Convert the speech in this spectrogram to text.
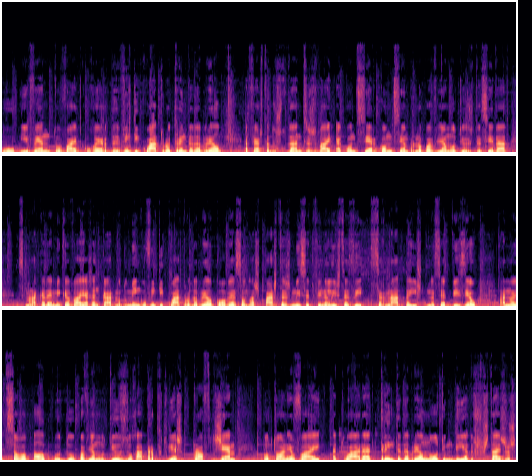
O evento vai decorrer de 24 a 30 de abril. A festa dos estudantes vai acontecer, como sempre, no pavilhão multiusos da cidade. A semana académica vai arrancar no domingo, 24 de abril, com a benção das pastas, missa de finalistas e serenata, isto na sede de Viseu. À noite, sob ao palco do pavilhão multiusos, o rapper português Prof. Jam Plutónio vai atuar a 30 de abril, no último dia dos festejos.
